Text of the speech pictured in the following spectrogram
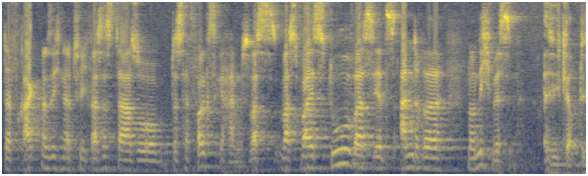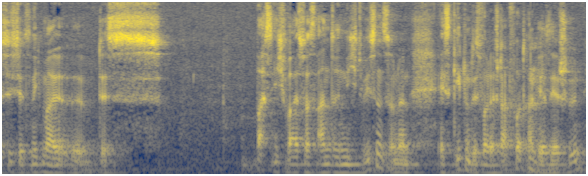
da fragt man sich natürlich, was ist da so das Erfolgsgeheimnis? Was, was weißt du, was jetzt andere noch nicht wissen? Also ich glaube, das ist jetzt nicht mal äh, das, was ich weiß, was andere nicht wissen, sondern es geht, und das war der Stadtvortrag mhm. ja sehr schön,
